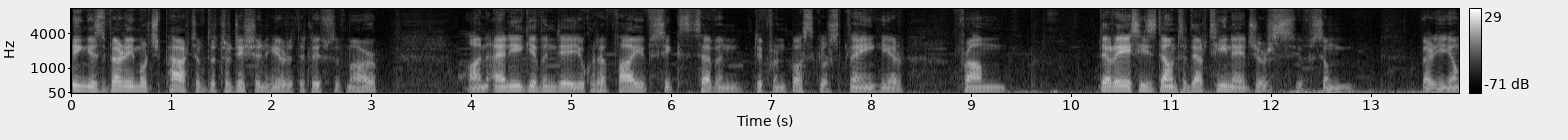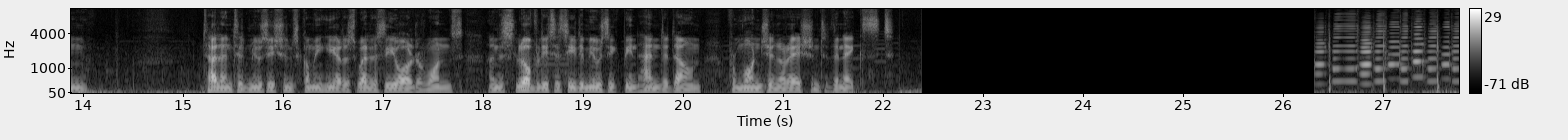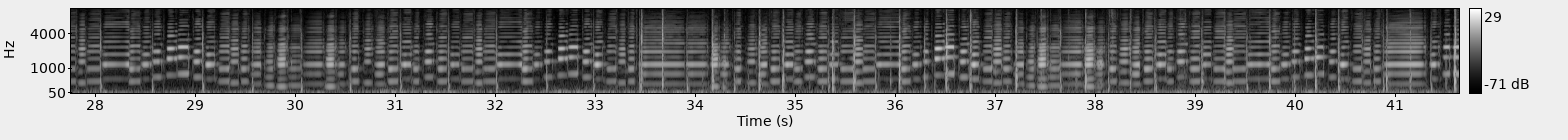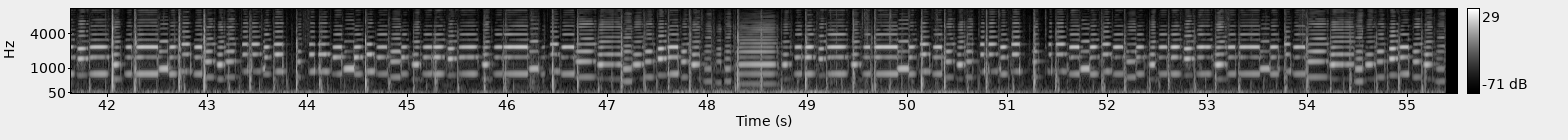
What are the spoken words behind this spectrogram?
is very much part of the tradition here at the Cliffs of Moher. On any given day, you could have five, six, seven different buskers playing here from their 80s down to their teenagers. You have some very young, talented musicians coming here as well as the older ones. And it's lovely to see the music being handed down from one generation to the next.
